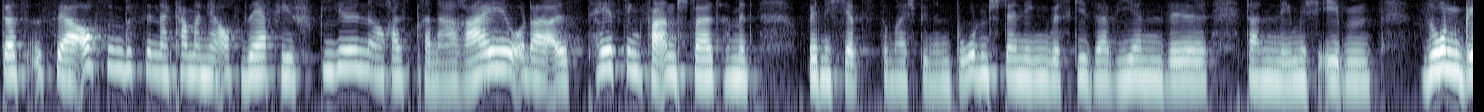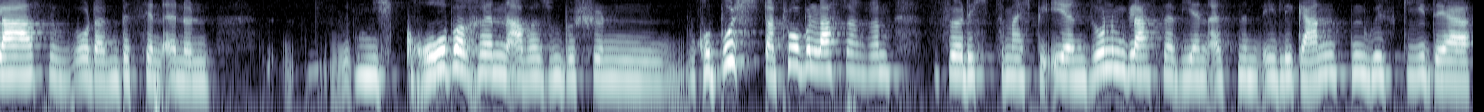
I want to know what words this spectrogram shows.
Das ist ja auch so ein bisschen, da kann man ja auch sehr viel spielen, auch als Brennerei oder als Tasting-Veranstalter mit. Wenn ich jetzt zum Beispiel einen bodenständigen Whisky servieren will, dann nehme ich eben so ein Glas oder ein bisschen einen nicht groberen, aber so ein bisschen robust, naturbelasteneren, würde ich zum Beispiel eher in so einem Glas servieren als einen eleganten Whisky, der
